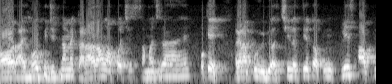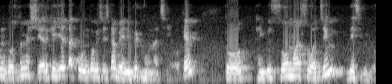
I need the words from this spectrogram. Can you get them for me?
और आई होप कि जितना मैं करा रहा हूँ, आपको अच्छे से समझ रहा है। ओके अगर आपको वीडियो अच्छी लगती है तो अपने प्लीज़ आप अपने दोस्तों में शेयर कीजिए, ताकि उनको भी चीज़ का बेनिफिट होना चाहिए। ओके तो thank you so much watching this video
